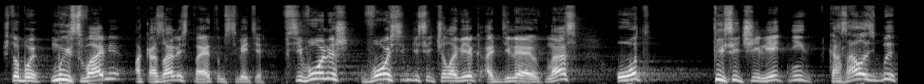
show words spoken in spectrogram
чтобы мы с вами оказались на этом свете. Всего лишь 80 человек отделяют нас от тысячелетней, казалось бы,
